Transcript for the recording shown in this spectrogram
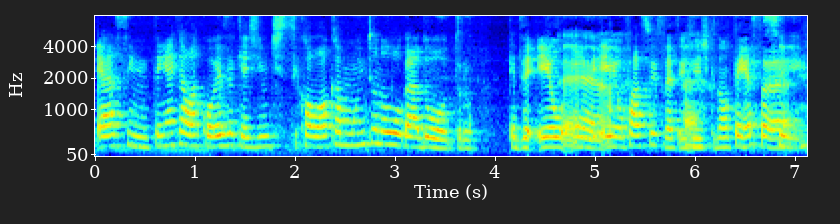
é assim, tem aquela coisa que a gente se coloca muito no lugar do outro. Quer dizer, eu, É. eu faço isso, né? Tem gente que não tem essa. Sim.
